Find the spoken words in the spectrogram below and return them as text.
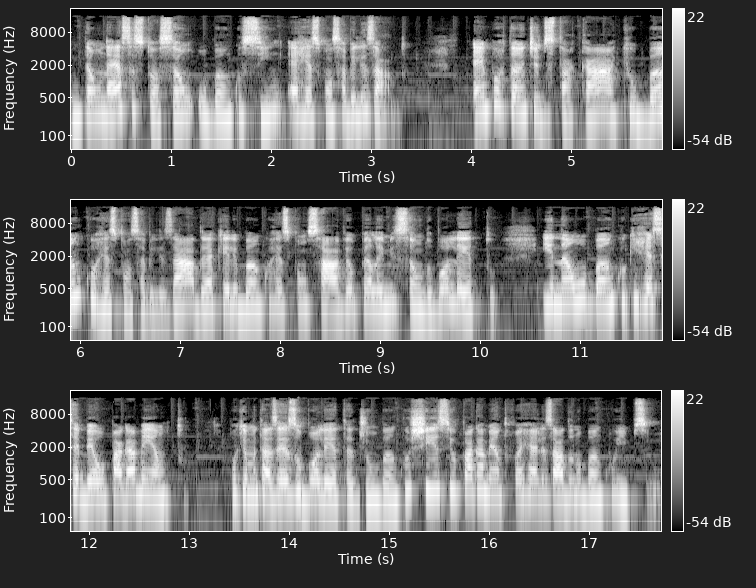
Então, nessa situação, o banco sim é responsabilizado. É importante destacar que o banco responsabilizado é aquele banco responsável pela emissão do boleto e não o banco que recebeu o pagamento, porque muitas vezes o boleto é de um banco X e o pagamento foi realizado no banco Y,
